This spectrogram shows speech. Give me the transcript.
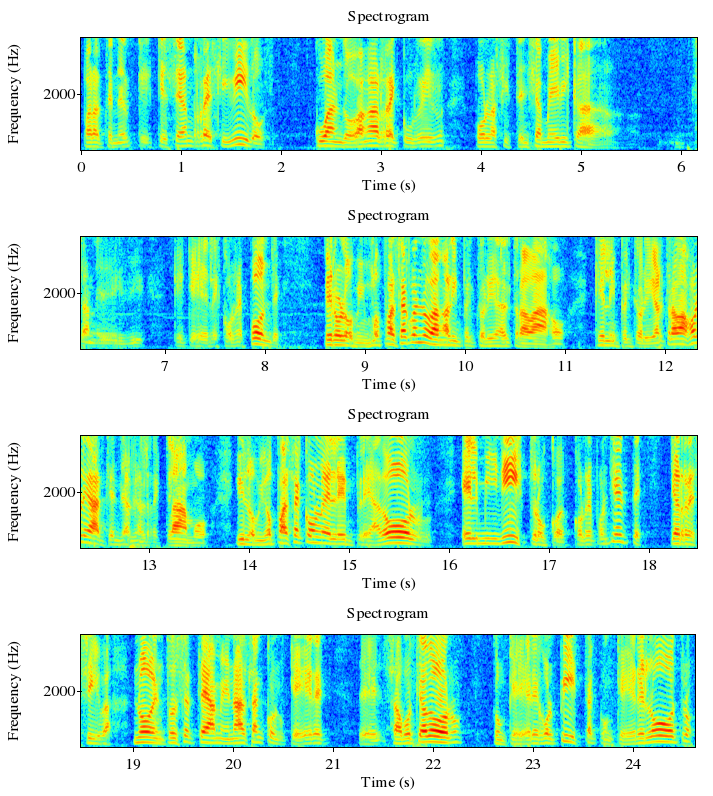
para tener que, sean recibidos cuando van a recurrir por la asistencia médica que, que les corresponde. Pero lo mismo pasa cuando van a la Inspectoría del Trabajo, que en la Inspectoría del Trabajo les atienden el reclamo. Y lo mismo pasa con el empleador, el ministro co- correspondiente que reciba. No, entonces te amenazan con que eres eh, saboteador, con que eres golpista, con que eres lo otro,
